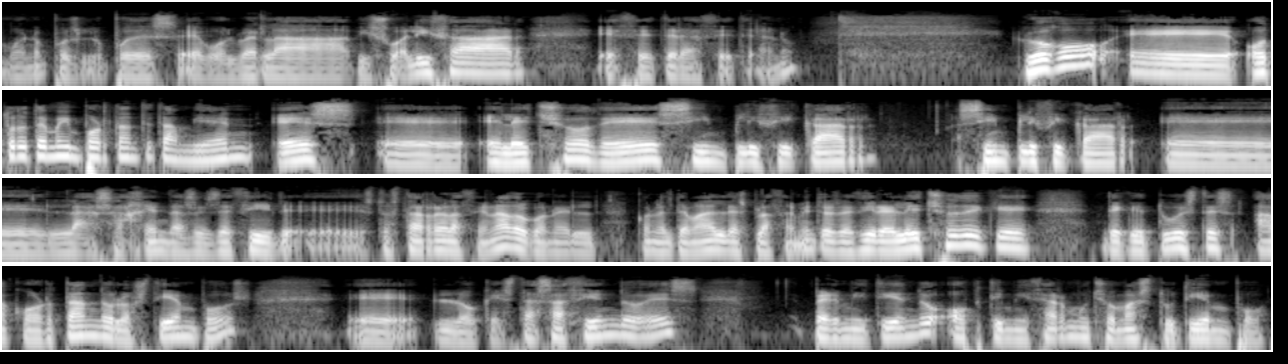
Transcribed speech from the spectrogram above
bueno pues lo puedes volverla a visualizar etcétera etcétera ¿no? Luego, otro tema importante también es el hecho de simplificar simplificar las agendas, es decir, esto está relacionado con el, con el tema del desplazamiento, es decir, el hecho de que, de que tú estés acortando los tiempos, lo que estás haciendo es permitiendo optimizar mucho más tu tiempo.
